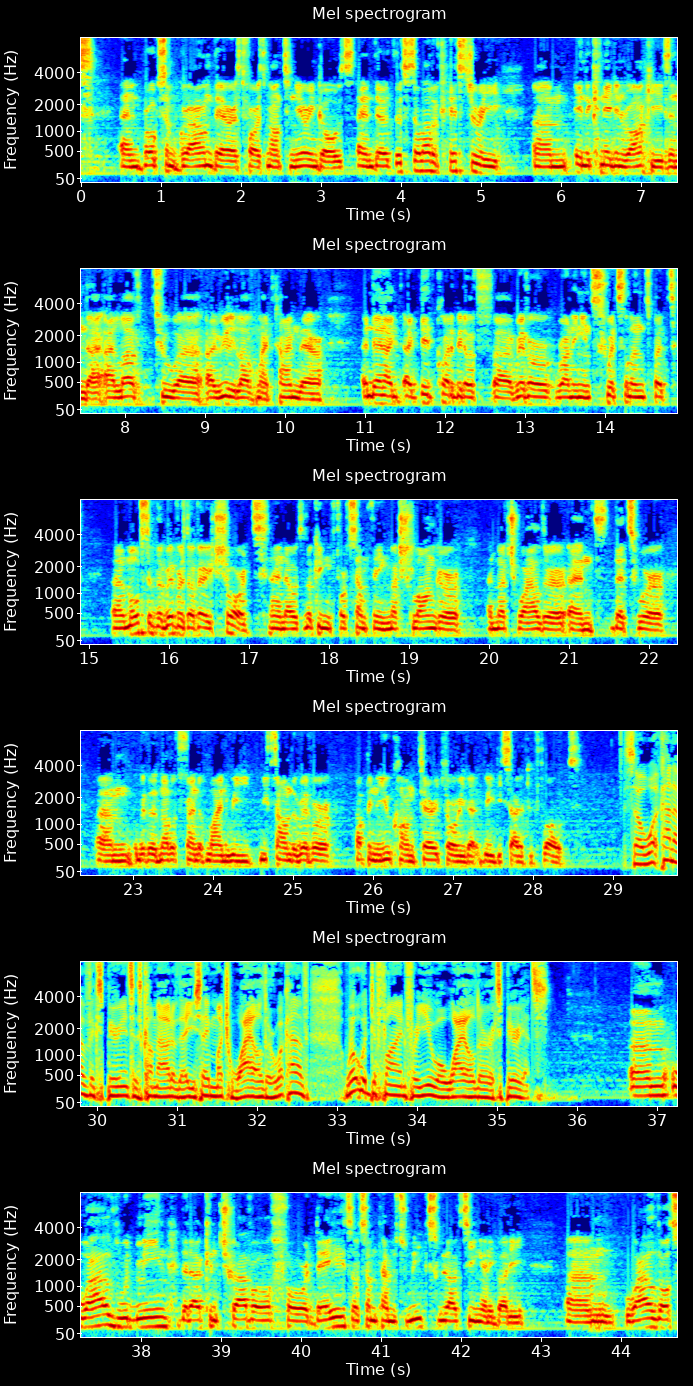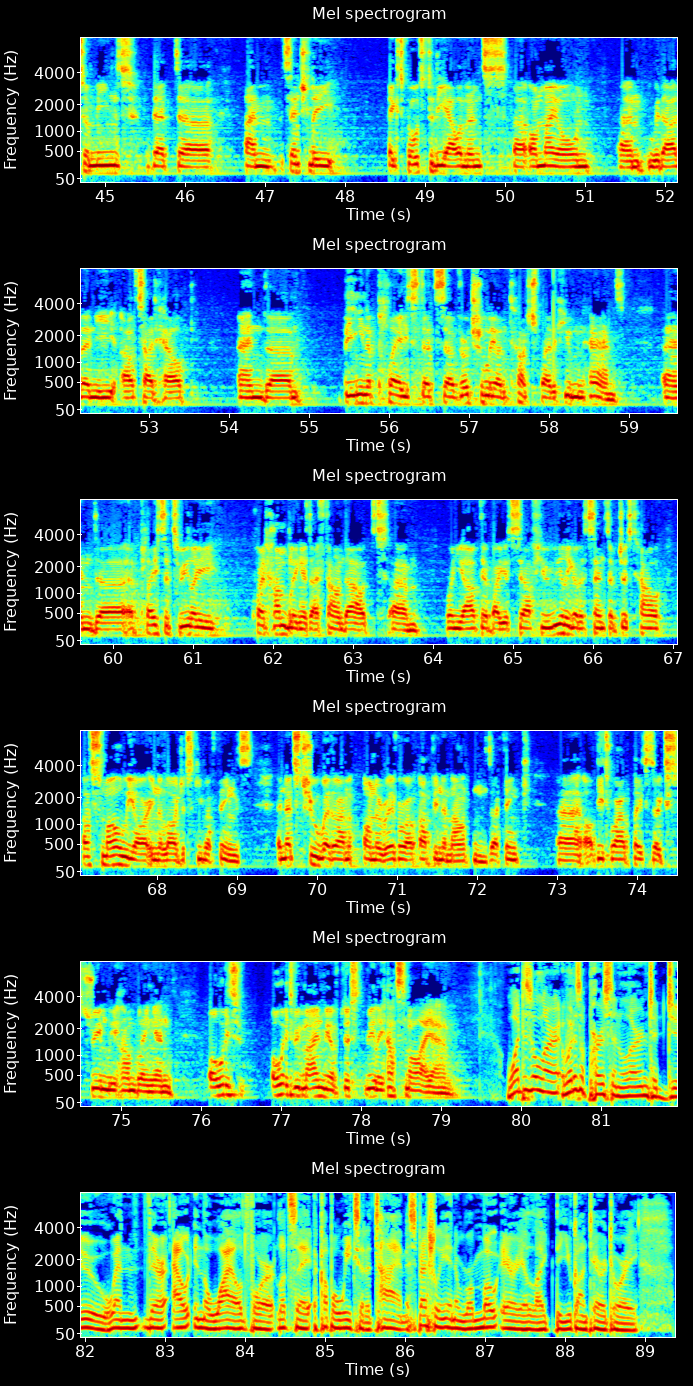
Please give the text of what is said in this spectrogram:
and broke some ground there as far as mountaineering goes. And there, there's a lot of history um, in the Canadian Rockies, and I, I love to. Uh, I really love my time there. And then I, I did quite a bit of uh, river running in Switzerland, but uh, most of the rivers are very short, and I was looking for something much longer and much wilder, and that's where, um, with another friend of mine, we, we found the river up in the Yukon territory that we decided to float. So, what kind of experiences come out of that? You say much wilder. What kind of, what would define for you a wilder experience? Um, wild would mean that I can travel for days or sometimes weeks without seeing anybody. Um, wild also means that uh, I'm essentially exposed to the elements uh, on my own um, without any outside help and um, being in a place that's uh, virtually untouched by the human hand and uh, a place that's really quite humbling, as I found out. Um, when you're out there by yourself, you really got a sense of just how, how small we are in the larger scheme of things. And that's true whether I'm on a river or up in the mountains. I think uh, these wild places are extremely humbling and always always remind me of just really how small I am. What does a learn? What does a person learn to do when they're out in the wild for, let's say, a couple weeks at a time, especially in a remote area like the Yukon Territory?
